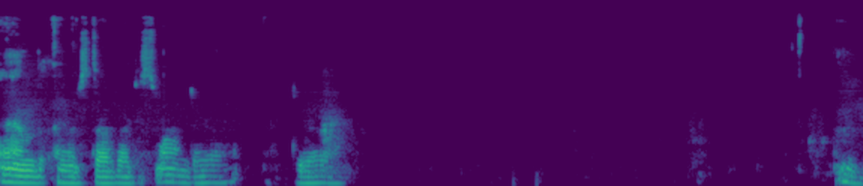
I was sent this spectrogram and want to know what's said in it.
and I will start by this one there there Mm-hmm.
